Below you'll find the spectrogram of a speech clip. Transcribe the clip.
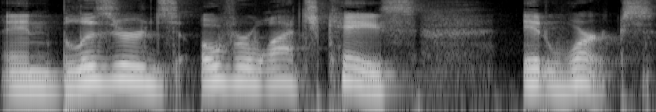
in Blizzard's Overwatch case, it works.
